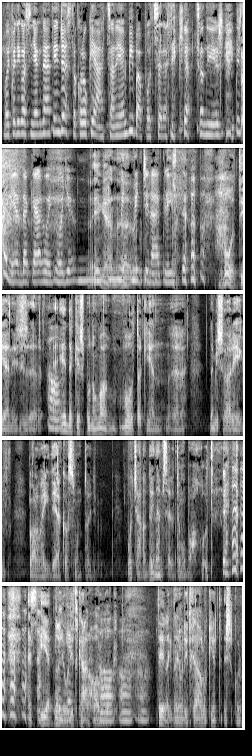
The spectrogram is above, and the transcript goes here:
Vagy pedig azt mondják, de hát én jazz akarok játszani, ilyen bibapot szeretnék játszani, és, és nem érdekel, hogy, hogy Igen. Mit, mit csinált Liszt. Volt ilyen is. Ah. Érdekes módon voltak ilyen, nem is olyan rég valamelyik diák azt mondta, hogy bocsánat, de én nem szeretem a Bachot. Ez ilyet nagyon Igen. ritkán hallok. A, a, a. Tényleg nagyon ritkán hallok ilyet, és akkor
